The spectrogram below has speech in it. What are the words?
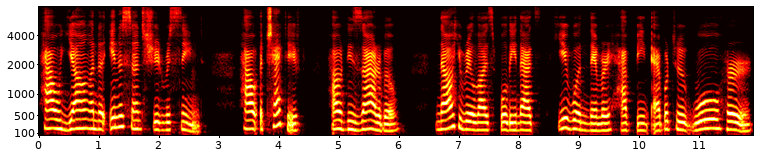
how young and innocent she seemed, how attractive, how desirable. Now he realized fully that he would never have been able to woo her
